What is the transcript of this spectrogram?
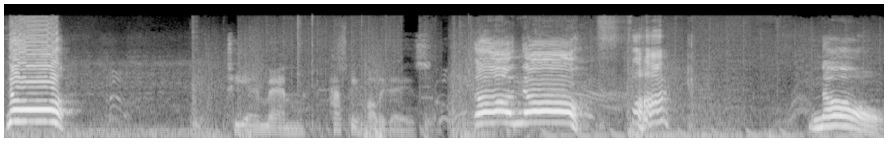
No! TMM, happy holidays. Oh no! Fuck! No!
